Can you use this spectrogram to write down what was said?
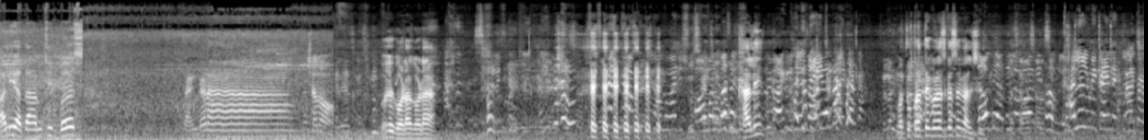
आली आता आमची बस. चलो. घोडा घोडा. खाली? मग तू प्रत्येक वेळेस कसं घालशील? चालेल मी काही नाही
